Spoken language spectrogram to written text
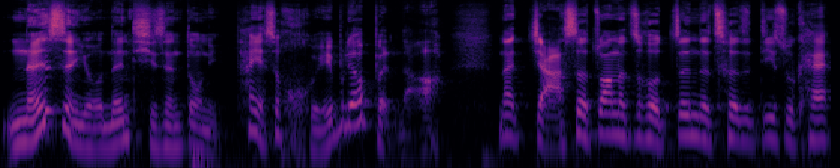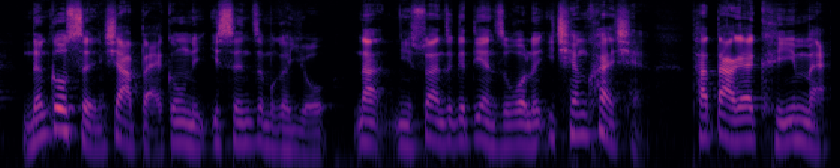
能省油，能提升动力，它也是回不了本的啊。那假设装了之后，真的车子低速开能够省下百公里一升这么个油，那你算这个电子涡轮一千块钱，它大概可以买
